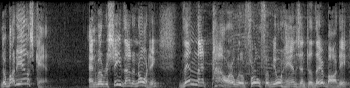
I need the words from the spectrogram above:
Nobody else can and will receive that anointing, then that power will flow from your hands into their body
